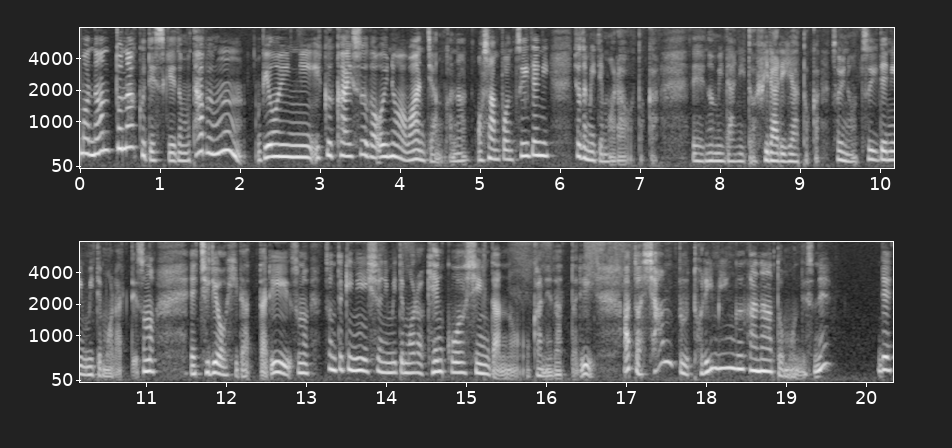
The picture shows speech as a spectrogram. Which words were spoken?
まあなんとなくですけれども多分病院に行く回数が多いのはワンちゃんかなお散歩のついでにちょっと見てもらおうとか、えー、飲みダニとフィラリアとかそういうのをついでに見てもらってその、えー、治療費だったりそのその時に一緒に見てもらう健康診断のお金だったりあとはシャンプートリミングかなと思うんですね。で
